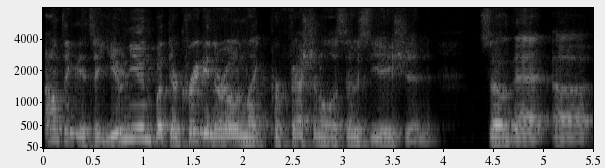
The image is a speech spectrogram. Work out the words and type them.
I don't think it's a union, but they're creating their own like professional association so that uh,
